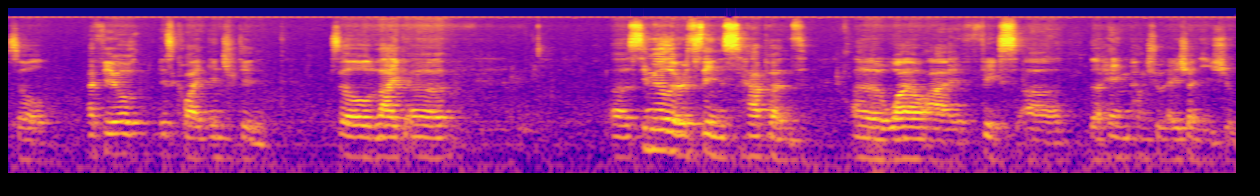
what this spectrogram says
So I feel it's quite interesting. So like uh, uh similar things happened uh, while I fix uh, the hanging punctuation issue.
